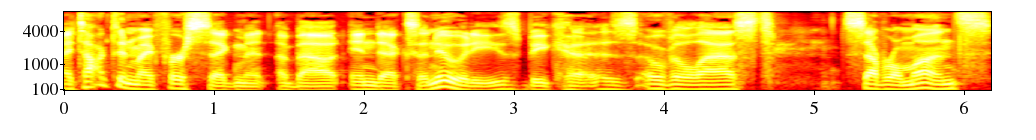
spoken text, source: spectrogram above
I talked in my first segment about index annuities because over the last several months,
